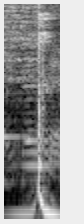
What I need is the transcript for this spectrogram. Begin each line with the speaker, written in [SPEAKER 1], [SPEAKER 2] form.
[SPEAKER 1] DJ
